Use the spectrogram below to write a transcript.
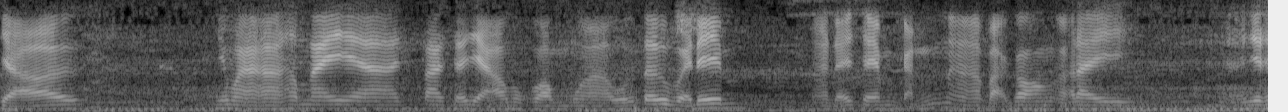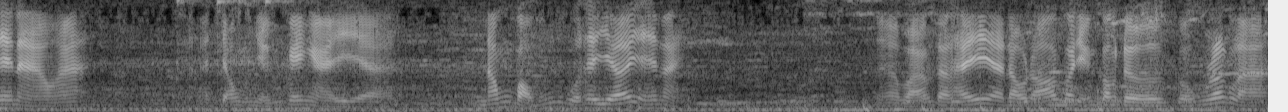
chợ. Nhưng mà hôm nay ta sẽ dạo một vòng quận tư về đêm để xem cảnh bà con ở đây như thế nào ha. À, trong những cái ngày à, nóng bỏng của thế giới như thế này. À, và chúng ta thấy đâu đó có những con đường cũng rất là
